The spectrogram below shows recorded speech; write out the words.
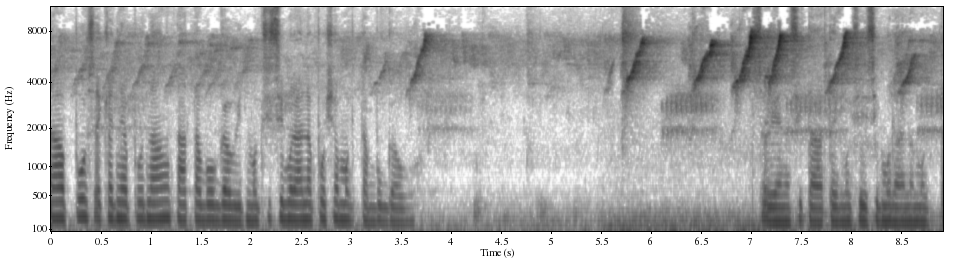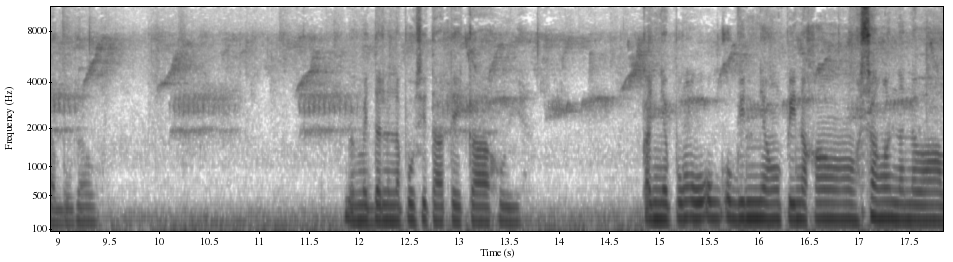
Tapos ay kanya po nang tatabo gawin. Magsisimula na po siya magtabugaw. So yan na si tatay magsisimula na magtabugaw. Doon may dala na po si tatay kahoy. Kanya pong uugugin niyang pinakang sangan na na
